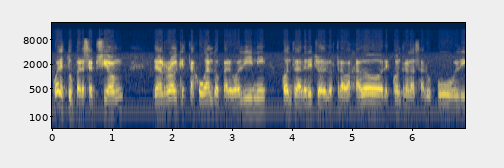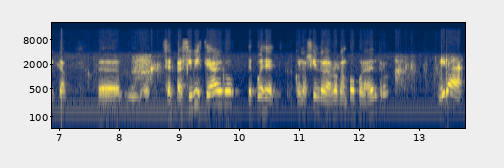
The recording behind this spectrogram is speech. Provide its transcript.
¿Cuál es tu percepción del rol que está jugando Pergolini contra derechos de los trabajadores, contra la salud pública? Eh, ¿Se percibiste algo después de, conociendo la rock and pop por adentro? Mira,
